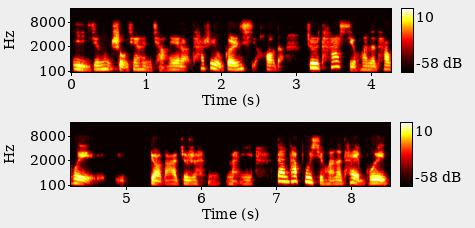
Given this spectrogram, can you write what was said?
已经首先很强烈了，她是有个人喜好的，就是她喜欢的她会表达就是很满意，但她不喜欢的她也不会。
